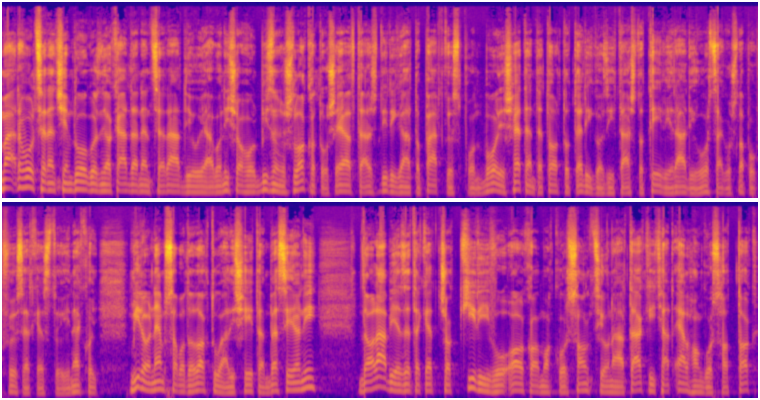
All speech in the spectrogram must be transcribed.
Már volt szerencsém dolgozni a Kádár rendszer rádiójában is, ahol bizonyos lakatos elvtárs dirigált a pártközpontból, és hetente tartott eligazítást a TV Rádió országos lapok főszerkesztőinek, hogy miről nem szabad az aktuális héten beszélni, de a lábjegyzeteket csak kirívó alkalmakkor szankcionálták, így hát elhangozhattak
